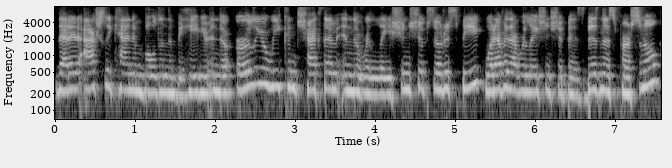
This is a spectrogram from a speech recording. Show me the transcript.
that it actually can embolden the behavior. And the earlier we can check them in the relationship, so to speak, whatever that relationship is, business, personal,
